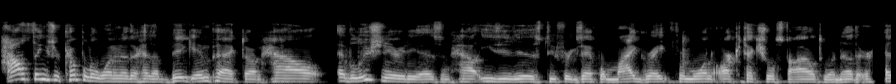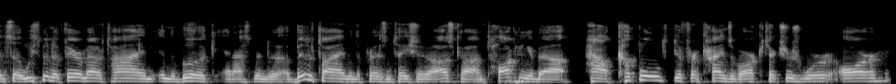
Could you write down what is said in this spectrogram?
how things are coupled to one another has a big impact on how evolutionary it is and how easy it is to, for example, migrate from one architectural style to another. And so we spend a fair amount of time in the book, and I spend a, a bit of time in the presentation at OSCON talking about how coupled different kinds of architectures were are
